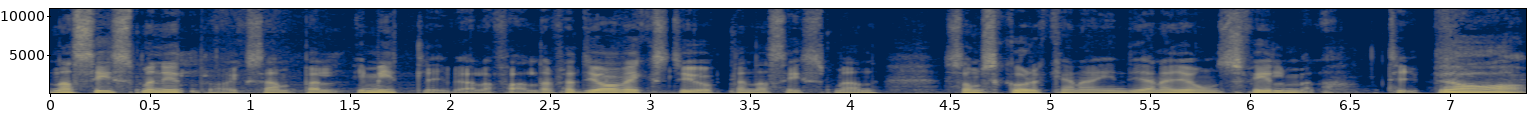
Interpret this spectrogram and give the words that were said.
nazismen är ett bra exempel i mitt liv i alla fall. Därför att jag växte ju upp med nazismen som skurkarna i Indiana Jones-filmerna. Typ. Ja,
